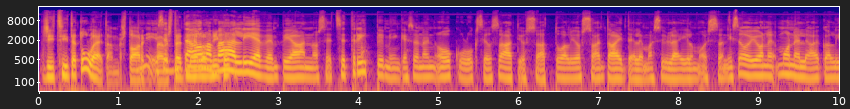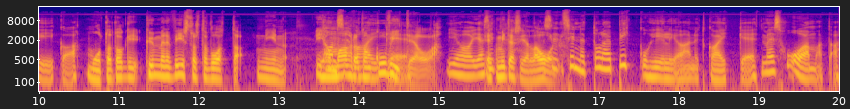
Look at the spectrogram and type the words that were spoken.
niin sit siitä tulee tämmöistä arkipäivästä. Niin, se pitää olla vähän niinku... lievempi annos, että se trippi, minkä sä noin okuluksilla saat, jos sä oot tuolla jossain taiteilemassa yläilmoissa, niin se on jo monelle aika liikaa. Mutta toki 10-15 vuotta, niin ihan on mahdoton kuvitella, Joo, ja että mitä siellä on. Sinne tulee pikkuhiljaa nyt kaikkea, että me edes huomata,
